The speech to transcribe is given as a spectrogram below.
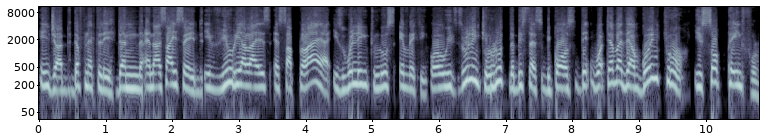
injured, definitely, then, and as I said, if you realize a supplier is willing to lose everything or is willing to lose the business because they, whatever they are going through is so painful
